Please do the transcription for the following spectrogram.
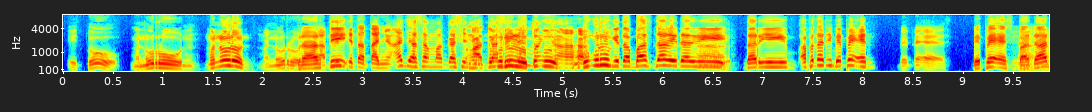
itu menurun, Menurun. menurun. Berarti- Tapi kita tanya aja sama gas ini. Gas tunggu ini dulu, tunggu. emangnya Tunggu dulu kita bahas dari dari dari apa tadi BPN? BPS. BPS Nah, Badan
